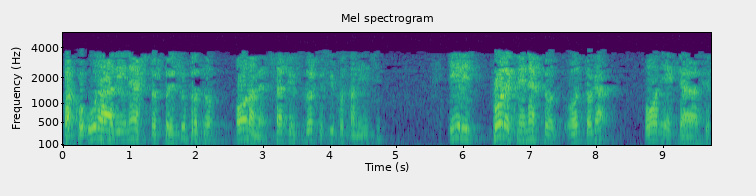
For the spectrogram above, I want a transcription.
Pa ko uradi nešto što je suprotno onome sa čim su došli svi poslanici, ili porekne nešto od, od toga, on je kafir.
